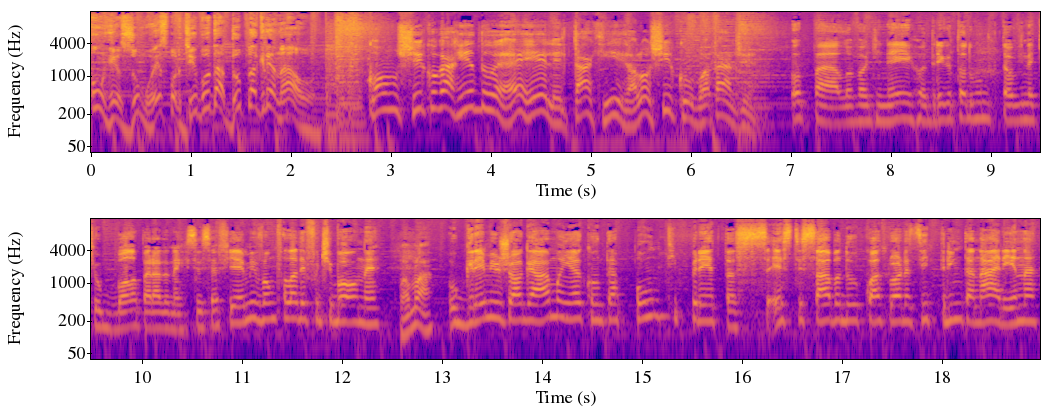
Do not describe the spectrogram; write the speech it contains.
um resumo esportivo da dupla Grenal. Com Chico Garrido, é ele, ele tá aqui. Alô Chico, boa tarde. Opa, alô Valdinei, Rodrigo, todo mundo que tá ouvindo aqui o Bola Parada na RCCFM, vamos falar de futebol, né? Vamos lá. O Grêmio joga amanhã contra a Ponte Preta, este sábado, 4 horas e 30 na Arena.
